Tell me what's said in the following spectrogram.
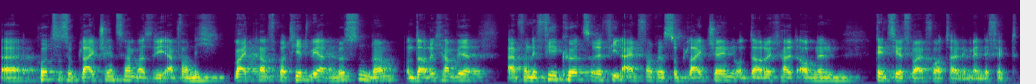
äh, kurze Supply Chains haben, also die einfach nicht weit transportiert werden müssen. Ne? Und dadurch haben wir einfach eine viel kürzere, viel einfachere Supply Chain und dadurch halt auch einen, den CO2-Vorteil im Endeffekt.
